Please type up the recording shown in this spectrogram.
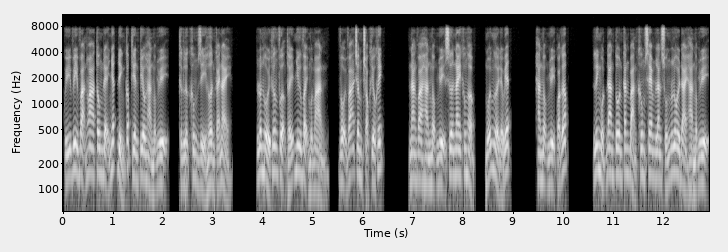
quý vi vạn hoa tông đệ nhất đỉnh cấp thiên tiêu hàn mộng nhụy, thực lực không gì hơn cái này. Luân hồi thương phượng thấy như vậy một màn, vội vã châm trọc khiêu khích. Nàng và hàn mộng nhụy xưa nay không hợp, mỗi người đều biết. Hàn mộng nhụy quá gấp. Linh một đan tôn căn bản không xem lăn xuống lôi đài hàn mộng nhụy,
